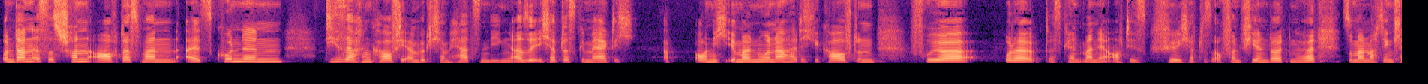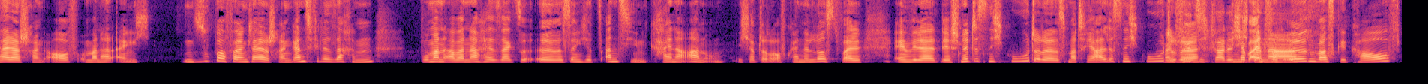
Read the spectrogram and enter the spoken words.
Und dann ist es schon auch, dass man als Kundin die Sachen kauft, die einem wirklich am Herzen liegen. Also ich habe das gemerkt, ich habe auch nicht immer nur nachhaltig gekauft und früher oder das kennt man ja auch, dieses Gefühl, ich habe das auch von vielen Leuten gehört, so man macht den Kleiderschrank auf und man hat eigentlich einen super vollen Kleiderschrank, ganz viele Sachen, wo man aber nachher sagt, so, äh, was soll ich jetzt anziehen? Keine Ahnung. Ich habe darauf keine Lust, weil entweder der Schnitt ist nicht gut oder das Material ist nicht gut man oder ich habe einfach irgendwas gekauft.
